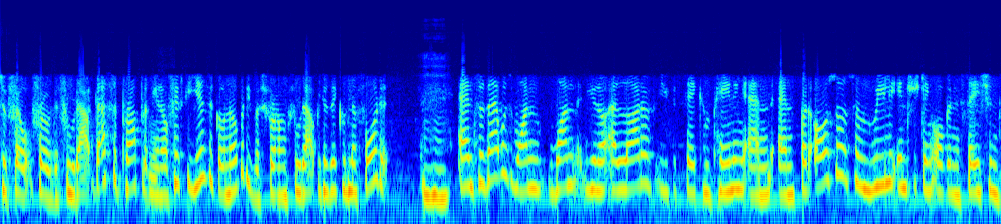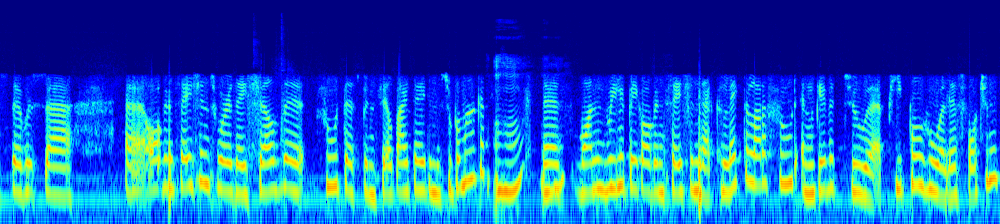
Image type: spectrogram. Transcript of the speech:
to throw, throw the food out? That's the problem. You know, 50 years ago, nobody was throwing food out because they couldn't afford it. And so that was one, one, you know, a lot of, you could say, campaigning and, and but also some really interesting organizations. There was uh, uh, organizations where they sell the food that's been sell by date in the supermarket. There's one really big organization that collect a lot of food and give it to uh, people who are less fortunate,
